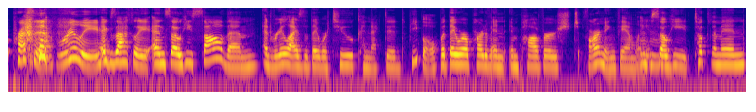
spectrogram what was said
impressive, really. exactly. And so he saw them and realized that they were two connected people, but they were a part of an impoverished farming family. Mm-hmm. So he took them in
